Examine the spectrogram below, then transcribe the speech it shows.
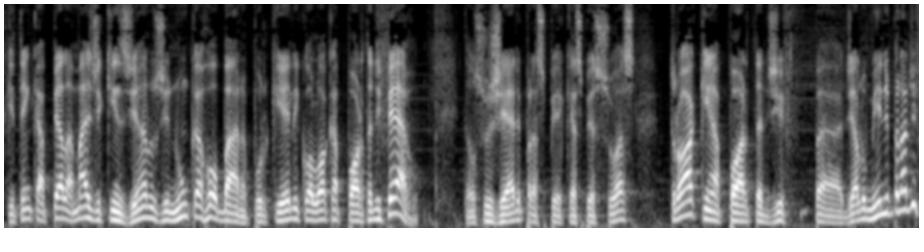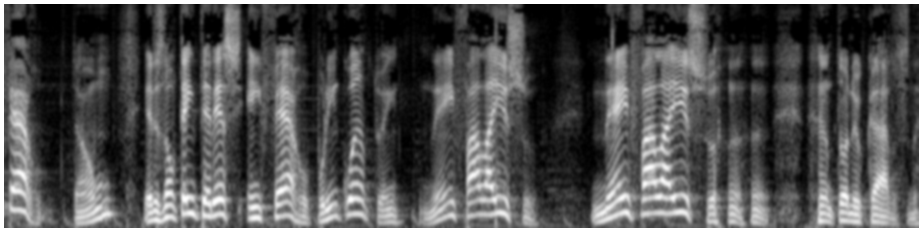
que tem capela há mais de 15 anos e nunca roubaram, porque ele coloca a porta de ferro. Então sugere para que as pessoas troquem a porta de, de alumínio pela de ferro. Então, eles não têm interesse em ferro, por enquanto, hein? Nem fala isso. Nem fala isso, Antônio Carlos. Né?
